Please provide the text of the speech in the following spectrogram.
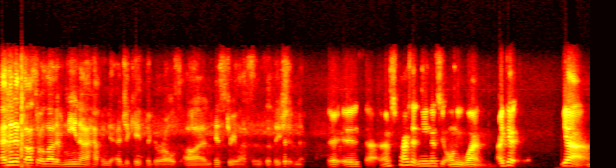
And then it's also a lot of Nina having to educate the girls on history lessons that they should know. There is that. I'm surprised that Nina's the only one. I get, yeah.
